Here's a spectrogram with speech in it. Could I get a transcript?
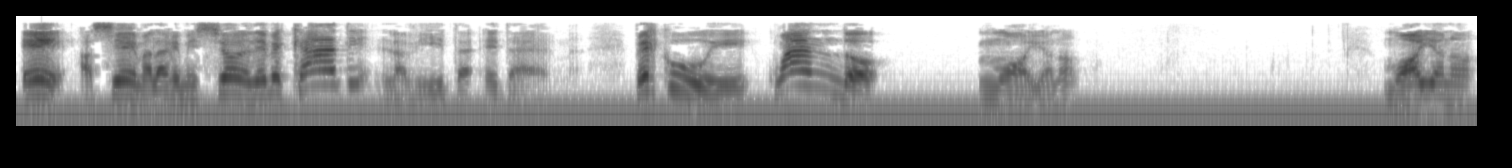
E assieme alla remissione dei peccati la vita eterna. Per cui quando muoiono, muoiono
